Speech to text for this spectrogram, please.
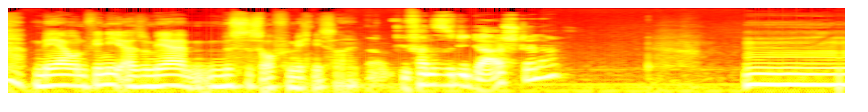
Mehr und weniger, also mehr müsste es auch für mich nicht sein. Wie fandest du die Darsteller? Mm,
